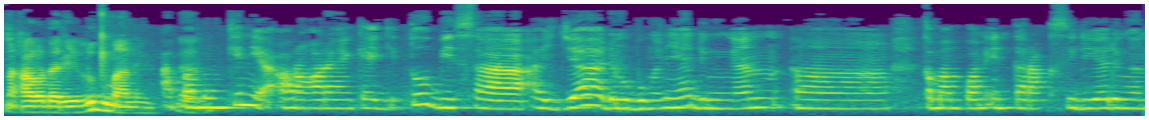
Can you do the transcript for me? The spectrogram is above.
nah kalau dari lu gimana nih? apa mungkin ya orang-orang yang kayak gitu bisa aja ada hubungannya dengan eh, kemampuan interaksi dia dengan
